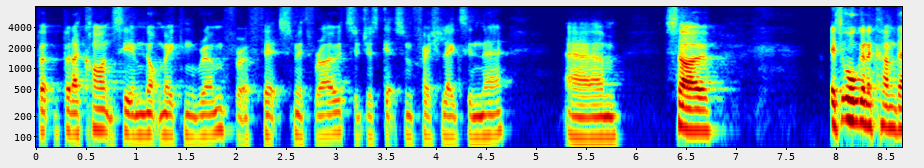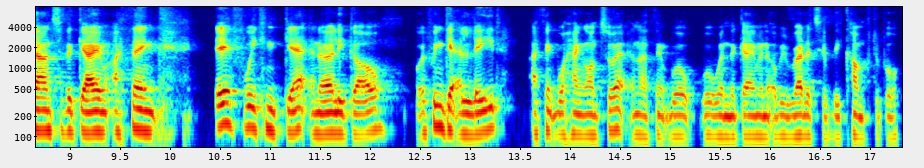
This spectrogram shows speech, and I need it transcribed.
but but I can't see him not making room for a fit Smith Rowe to just get some fresh legs in there. Um, so it's all going to come down to the game. I think if we can get an early goal, or if we can get a lead, I think we'll hang on to it, and I think we'll we'll win the game, and it'll be relatively comfortable.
